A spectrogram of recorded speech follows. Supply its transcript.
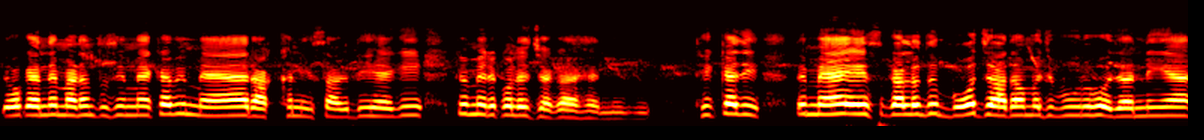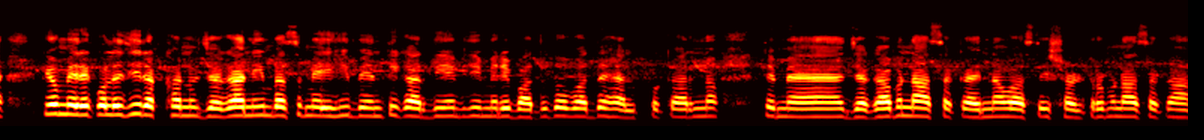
ਤੇ ਉਹ ਕਹਿੰਦੇ, ਮੈਡਮ, ਤੁਸੀਂ ਮੈਂ ਕਿਹਾ ਵੀ ਮੈਂ ਰੱਖ ਨਹੀਂ ਸਕਦੀ ਹੈਗੀ ਕਿ ਮੇਰੇ ਕੋਲੇ ਜਗ੍ਹਾ ਹੈ ਨਹੀਂ ਗੀ ਠੀਕ ਹੈ ਜੀ? ਤੇ ਮੈਂ ਇਸ ਗੱਲ ਤੋਂ ਬਹੁਤ ਜ਼ਿਆਦਾ ਮਜਬੂਰ ਹੋ ਜਾਂਦੀ ਹਾਂ ਕਿ ਉਹ ਮੇਰੇ ਕੋਲੇ ਜੀ ਰੱਖਣ ਨੂੰ ਜਗ੍ਹਾ ਨਹੀਂ, ਬਸ ਮੈਂ ਇਹੀ ਬੇਨਤੀ ਕਰਦੀ ਹਾਂ ਵੀ ਜੀ ਮੇਰੇ ਵੱਧ ਤੋਂ ਵੱਧ ਹੈਲਪ ਕਰਨ ਤੇ ਮੈਂ ਜਗ੍ਹਾ ਬਣਾ ਸਕਾਂ, ਇਹਨਾਂ ਵਾਸਤੇ ਸ਼ੈਲਟਰ ਬਣਾ ਸਕਾਂ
